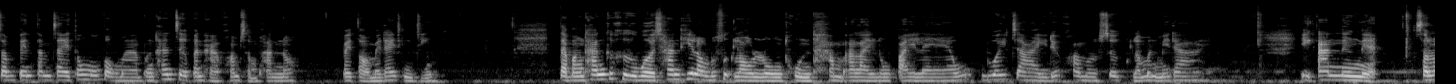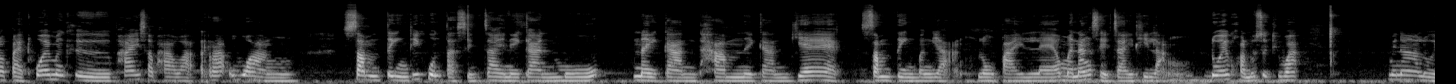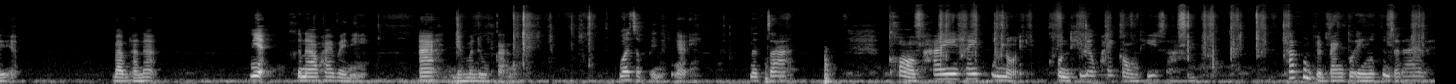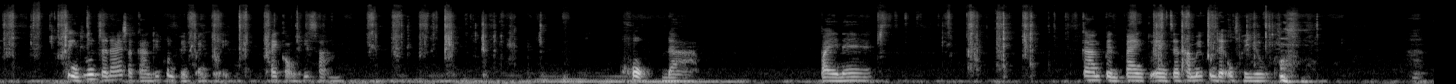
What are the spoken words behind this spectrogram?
จำเป็นตามใจต้องมูฟออกมา บางท่านเจอปัญหาความสัมพันธ์เนาะไปต่อไม่ได้จริง ๆ แต่บางท่านก็คือเวอร์ชั่นที่เรารู้สึกเราลงทุนทำอะไรลงไปแล้ว ด้วยใจด้วยความรู้สึกแล้วมันไม่ได้ อีกอันหนึงเนี่ยสำหรับแปดถ้วยมันคือไพ่สภาวะระวัง something ที่คุณตัดสินใจในการ move ในการทำในการแยก something บางอย่างลงไปแล้วมานั่งเสียใจทีหลัง ด้วยความรู้สึกที่ว่าไม่น่าเลยอะแบบนั้นอะเนี่ย คือหน้าไพ่ใบนี้ อะ เดี๋ยวมาดูกัน ว่าจะเป็นยังไงนะจ๊ะ ขอไพ่ให้คุณหน่อย คนที่เลือกไพ่กองที่สามถ้าคุณเปลี่ยนแปลงตัวเองแล้วคุณจะได้อะไร สิ่งที่คุณจะได้จากการที่คุณเปลี่ยนแปลงตัวเองไพ่กองที่สาม หกดาบ ไปแน่ การเปลี่ยนแปลงตัวเองจะทำให้คุณได้อพยพ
